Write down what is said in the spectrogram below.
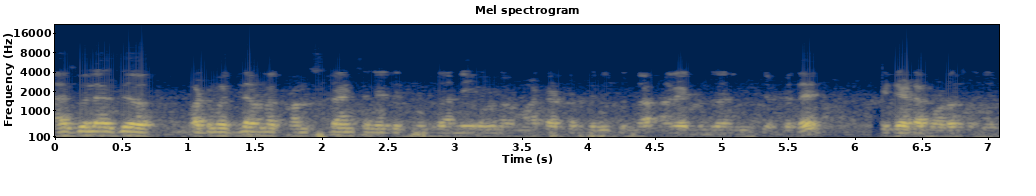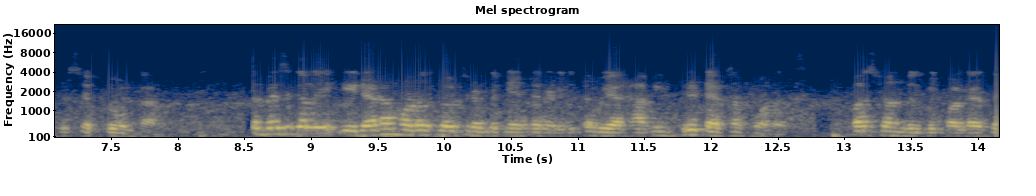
యాజ్ వెల్ యాజ్ వాటి మధ్యలో ఉన్న కాన్స్టాన్స్ అనేది దాన్ని ఏమైనా మాట్లాడటం జరుగుతుందా? అనేటువంటి దాని గురించి చెప్పేదే ఈ డేటా మోడల్స్ అనేది చెప్తూ ఉంటారు. సో బేసికలీ ఈ డేటా మోడల్స్లో వచ్చినప్పటికి ఏంటని అడిగితే we are having three types of models first one will be called as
